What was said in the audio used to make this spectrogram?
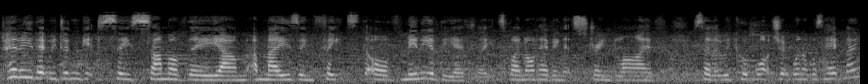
pity that we didn't get to see some of the um, amazing feats of many of the athletes by not having it streamed live so that we could watch it when it was happening.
